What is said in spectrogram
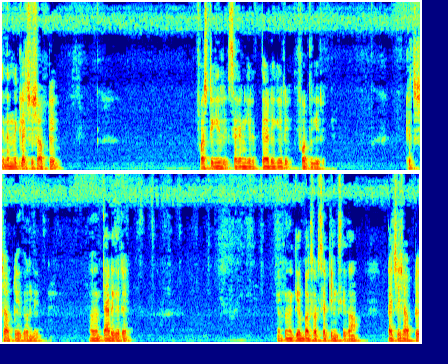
இது வந்து clutch shaft first gear second gear third gear fourth gear clutch shaft இது வந்து அதுதான் தேர்டு கியரு இப்போ இந்த கியர் பாக்ஸோட செட்டிங்ஸ் இதான். Clutch shaft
